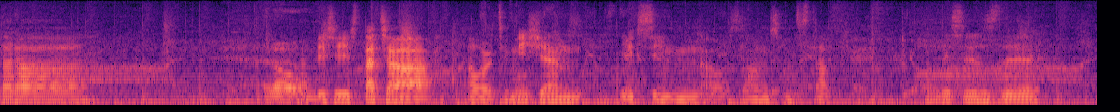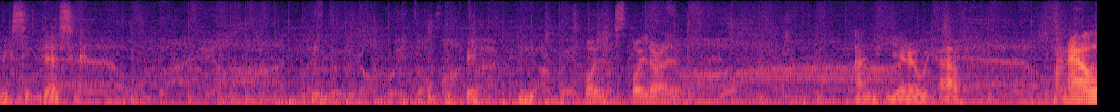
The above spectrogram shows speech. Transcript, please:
Ta-da! Hello. And this is Tacha, our technician, mixing our songs and stuff. And this is the mixing desk. Hmm. Okay. spoiler, spoiler alert. And here we have Manel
